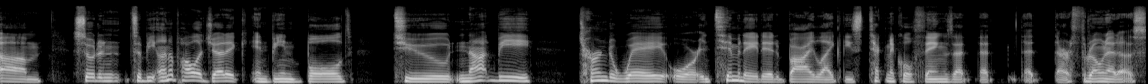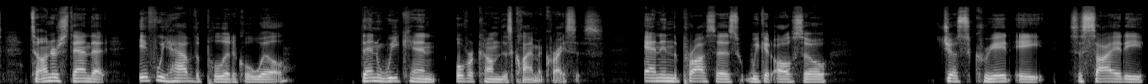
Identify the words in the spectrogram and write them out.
Um, so to to be unapologetic in being bold, to not be turned away or intimidated by like these technical things that that that are thrown at us to understand that if we have the political will then we can overcome this climate crisis. And in the process we could also just create a society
